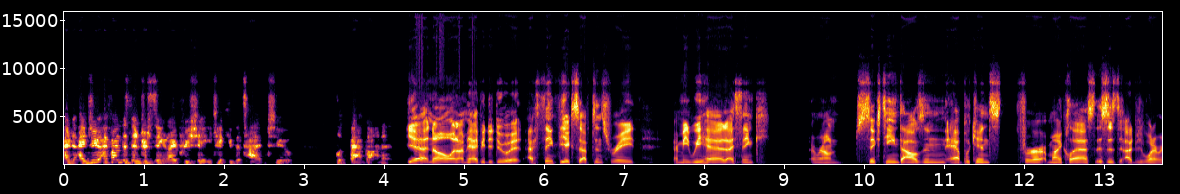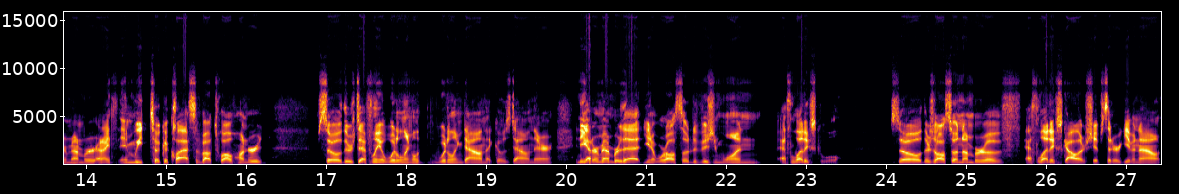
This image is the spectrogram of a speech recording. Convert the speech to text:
I, I do I find this interesting and I appreciate you taking the time to look back on it. Yeah, no, and I'm happy to do it. I think the acceptance rate, I mean, we had I think around 16,000 applicants for my class. This is I just what I remember and I and we took a class of about 1200 so there's definitely a whittling whittling down that goes down there. And you got to remember that you know we're also Division One athletic school, so there's also a number of athletic scholarships that are given out.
